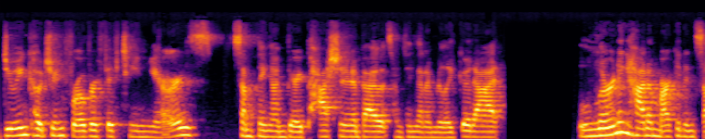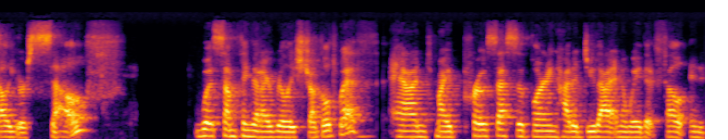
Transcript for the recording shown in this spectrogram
doing coaching for over 15 years, something I'm very passionate about, something that I'm really good at. Learning how to market and sell yourself was something that I really struggled with. And my process of learning how to do that in a way that felt in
